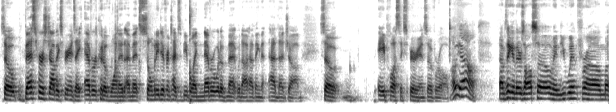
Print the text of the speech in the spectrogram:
So, best first job experience I ever could have wanted. I met so many different types of people I never would have met without having that, had that job. So, a plus experience overall. Oh yeah, I'm thinking there's also. I mean, you went from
